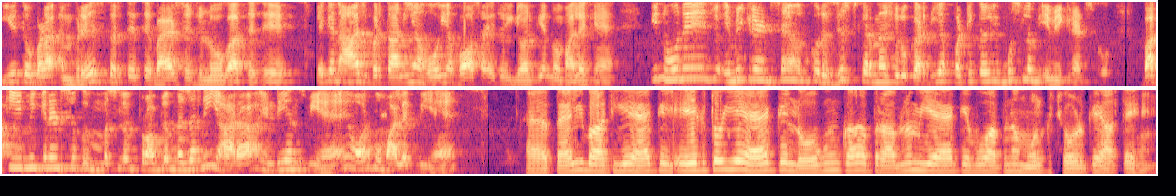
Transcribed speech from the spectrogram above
ये तो बड़ा एम्ब्रेस करते थे, बाहर से जो लोग आते थे। लेकिन आज बरतानिया हो या बहुत सारे जो यूरोपियन ममालिक हैं, इन्होंने जो इमिग्रेंट्स हैं, उनको रजिस्ट करना शुरू कर दिया पर्टिकुलरली मुस्लिम इमिग्रेंट्स को। बाकी इमिग्रेंट्स से कोई मसलन प्रॉब्लम नज़र नहीं आ रहा इंडियंस भी हैं और ममालिक भी हैं। पहली बात यह है कि, एक तो ये है कि लोगों का प्रॉब्लम यह है कि वो अपना मुल्क छोड़ के आते हैं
